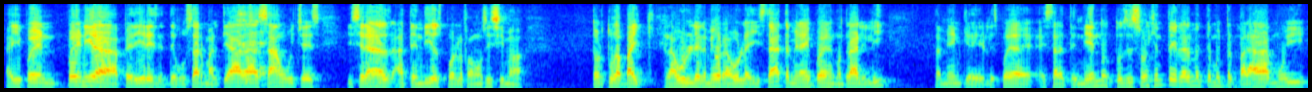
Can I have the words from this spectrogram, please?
ahí pueden, pueden ir a pedir, este, degustar malteadas, sándwiches y serán atendidos por la famosísima Tortuga Bike, Raúl, el amigo Raúl, ahí está. También ahí pueden encontrar a Lili también que les pueda estar atendiendo. Entonces son gente realmente muy preparada, muy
